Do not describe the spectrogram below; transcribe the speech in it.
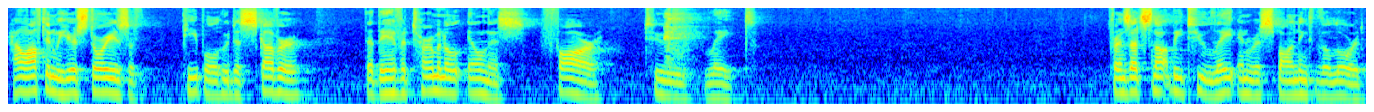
How often we hear stories of people who discover that they have a terminal illness far too late. Friends, let's not be too late in responding to the Lord,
